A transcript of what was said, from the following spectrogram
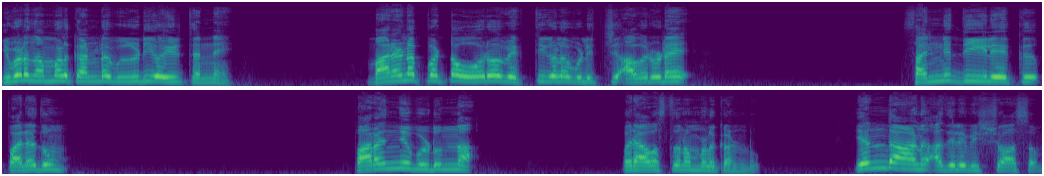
ഇവിടെ നമ്മൾ കണ്ട വീഡിയോയിൽ തന്നെ മരണപ്പെട്ട ഓരോ വ്യക്തികളെ വിളിച്ച് അവരുടെ സന്നിധിയിലേക്ക് പലതും പറഞ്ഞു വിടുന്ന ഒരവസ്ഥ നമ്മൾ കണ്ടു. എന്താണ് അതിലെ വിശ്വാസം?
